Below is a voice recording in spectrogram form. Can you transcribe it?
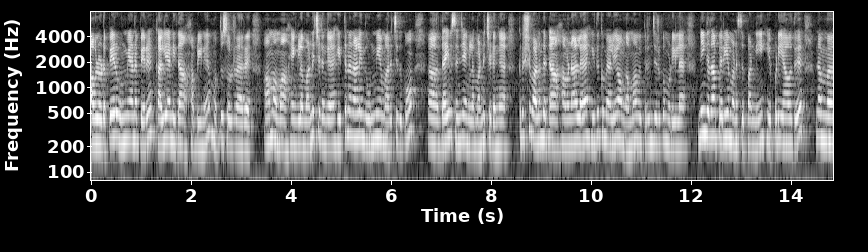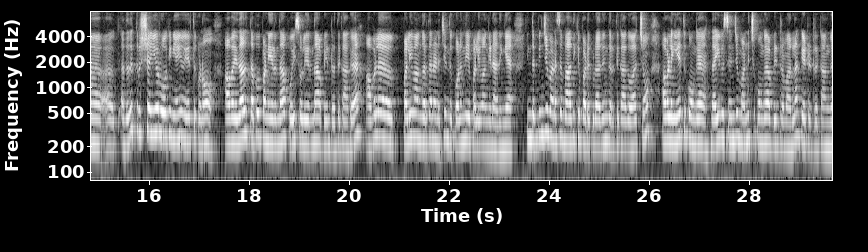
அவளோட பேர் உண்மையான பேர் கல்யாணி தான் அப்படின்னு முத்து சொல்கிறாரு ஆமாம்மா எங்களை மன்னிச்சிடுங்க. இத்தனை நாள் இந்த உண்மையை மறைச்சதுக்கும் தயவு செஞ்சு எங்களை மன்னிச்சிடுங்க. கிறிஷ் வளர்ந்துட்டான் அவனால் இதுக்கு மேலேயும் அவங்க அம்மாவை பிரிஞ்சிருக்க முடியல. நீங்கள் தான் பெரிய மனசு பண்ணி எப்படியாவது நம்ம அதாவது கிறிஷையும் ரோஹிணியையும் ஏற்றுக்கணும் அவள் ஏதாவது தப்பு பண்ணியிருந்தா போய் சொல்லியிருந்தா அப்படின்றதுக்காக அவளை பழி வாங்குறத நினச்சி இந்த குழந்தைய பழி வாங்கிடாதீங்க. இந்த பிஞ்சு மனசை பாதிக்கப்படக்கூடாது. பாதிக்கப்படக்கூடாதுங்கிறதுக்காகவாச்சும் அவளை ஏற்றுக்கோங்க தயவு செஞ்சு மன்னிச்சுக்கோங்க அப்படின்ற மாதிரிலாம் கேட்டுட்ருக்காங்க. இருக்காங்க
